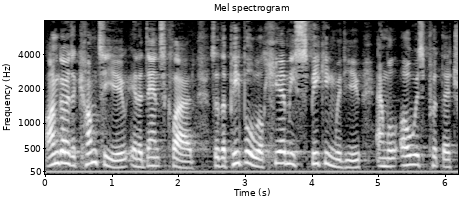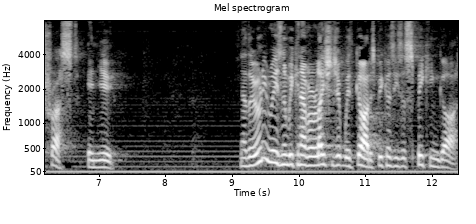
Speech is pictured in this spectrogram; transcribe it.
I'm going to come to you in a dense cloud, so the people will hear me speaking with you and will always put their trust in you. Now, the only reason we can have a relationship with God is because He's a speaking God.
